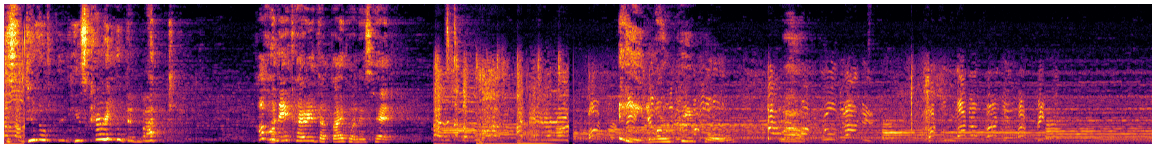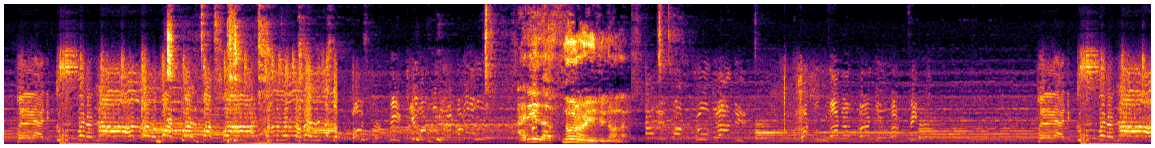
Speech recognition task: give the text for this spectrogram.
He's- do you know he's carrying the bag? How can he carry the bag on his head? Hey, young people. Wow. I didn't laugh. No, no, you did not laugh. Ah,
